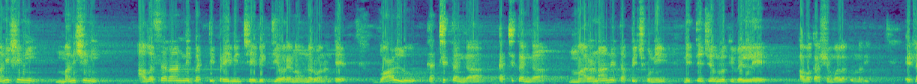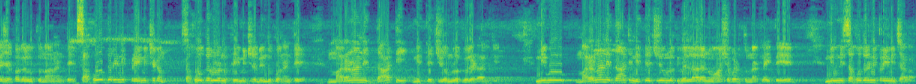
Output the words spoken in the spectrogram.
మనిషిని మనిషిని అవసరాన్ని బట్టి ప్రేమించే వ్యక్తి ఎవరైనా ఉన్నారు అని అంటే వాళ్ళు ఖచ్చితంగా ఖచ్చితంగా మరణాన్ని తప్పించుకుని నిత్య జీవంలోకి వెళ్ళే అవకాశం వాళ్ళకు ఉన్నది. ఎట్లా చెప్పగలుగుతున్నానంటే సహోదరిని ప్రేమించడం సహోదరులను ప్రేమించడం ఎందుకు అనంటే మరణాన్ని దాటి నిత్య జీవంలోకి వెళ్ళడానికి. నీవు మరణాన్ని దాటి నిత్య జీవంలోకి వెళ్ళాలని ఆశపడుతున్నట్లయితే నీవు నీ సహోదరుని ప్రేమించాలా?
